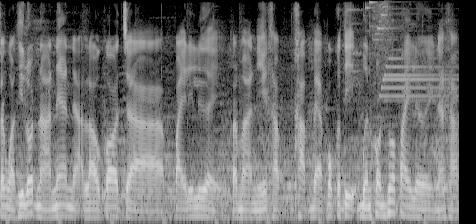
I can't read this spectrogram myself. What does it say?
จังหวะที่รถหนาแน่นเนี่ยเราก็จะไปเรื่อยๆ ประมาณนี้ครับขับแบบปกติเหมือนคนทั่วไปเลยนะครับ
